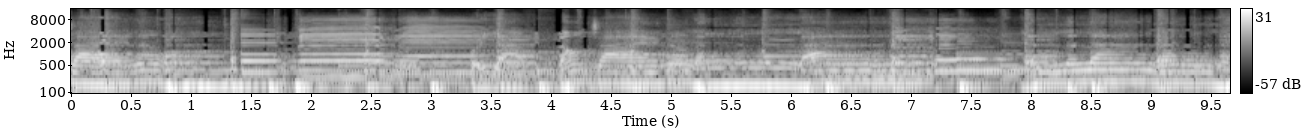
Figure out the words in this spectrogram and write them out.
ชายแล้วล่ะบ่อยากเป็นน้องชายแล้วล่ะลาลาลาลาลาลา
